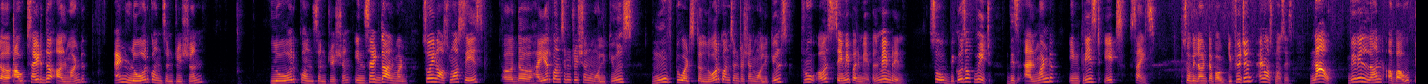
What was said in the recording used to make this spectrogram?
uh, outside the almond and lower concentration lower concentration inside the almond. So in osmosis, uh, the higher concentration molecules move towards the lower concentration molecules through a semi-permeable membrane. So because of which this almond increased its size. So we learnt about diffusion and osmosis. Now we will learn about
